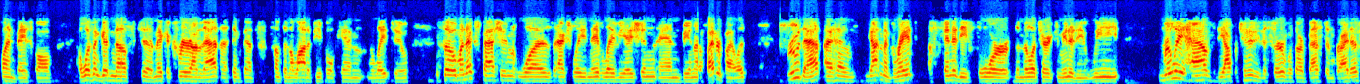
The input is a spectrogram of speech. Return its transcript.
playing baseball. I wasn't good enough to make a career out of that. I think that's something a lot of people can relate to. So my next passion was actually naval aviation and being a fighter pilot. Through that, I have gotten a great affinity for the military community. We really have the opportunity to serve with our best and brightest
